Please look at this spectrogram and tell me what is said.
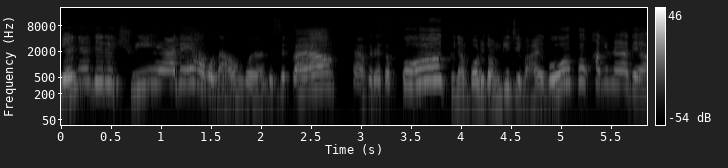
얘네들을 주의해야 돼 하고 나온 거예요. 됐을까요? 자, 그래서 꼭 그냥 머리 넘기지 말고 꼭 확인해야 돼요.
